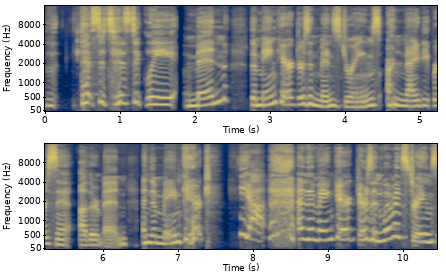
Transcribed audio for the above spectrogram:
th- that statistically, men, the main characters in men's dreams are 90% other men. And the main character, yeah. And the main characters in women's dreams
